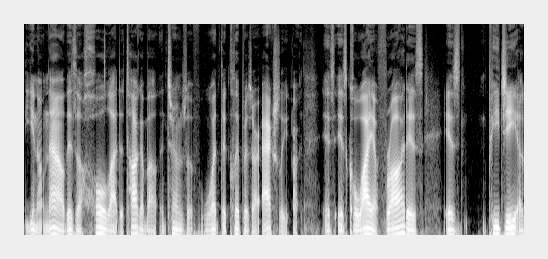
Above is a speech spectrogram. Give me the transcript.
you know, now there's a whole lot to talk about in terms of what the Clippers are actually. Are. Is is Kawhi a fraud? Is is PG a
